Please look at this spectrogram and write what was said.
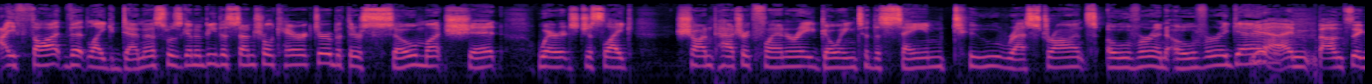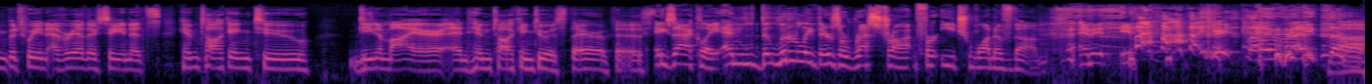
i thought that like dennis was going to be the central character but there's so much shit where it's just like sean patrick flanery going to the same two restaurants over and over again? Yeah, and bouncing between every other scene, it's him talking to Dina Meyer and him talking to his therapist. exactly and l- literally there's a restaurant for each one of them and it, it You're so right, though.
